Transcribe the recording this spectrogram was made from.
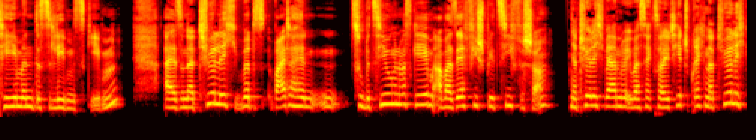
Themen des Lebens geben. Also natürlich wird es weiterhin zu Beziehungen was geben, aber sehr viel spezifischer. Natürlich werden wir über Sexualität sprechen. Natürlich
